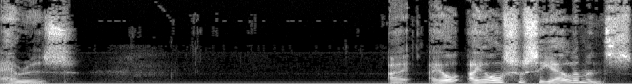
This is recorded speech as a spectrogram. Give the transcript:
errors. I, I, I also see elements.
